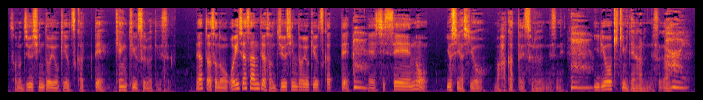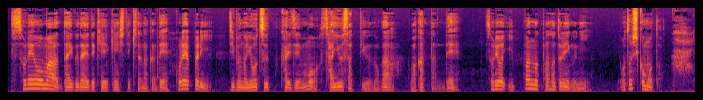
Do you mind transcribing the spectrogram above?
その重心動揺計を使って研究するわけです。で、あとはその、お医者さんではその重心動揺計を使って、えー、姿勢の良し悪しを、まあ、測ったりするんですね。医療機器みたいなのあるんですが、はい、それをまあ、大具大で経験してきた中で、これやっぱり自分の腰痛改善も左右差っていうのが分かったんで、それを一般のパーソナルトレーニングに落とし込もうと。はい、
